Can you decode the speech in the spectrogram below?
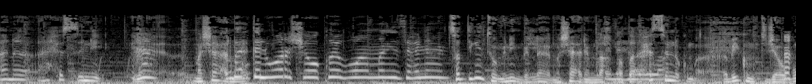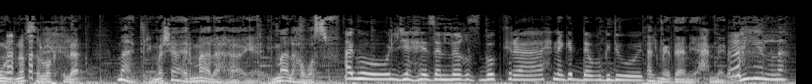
أنا أحس إني مشاعر. بعد الورشة وكل ماني زعلان. صدقين تؤمنين بالله مشاعري ملخبطة. أحس. إنكم أبيكم تجاوبون بنفس الوقت. لا ما أدري مشاعر ما لها يعني ما لها وصف. أقول جهز اللغز بكرة إحنا قده وقدود. الميدان يا أحمد. يلا.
